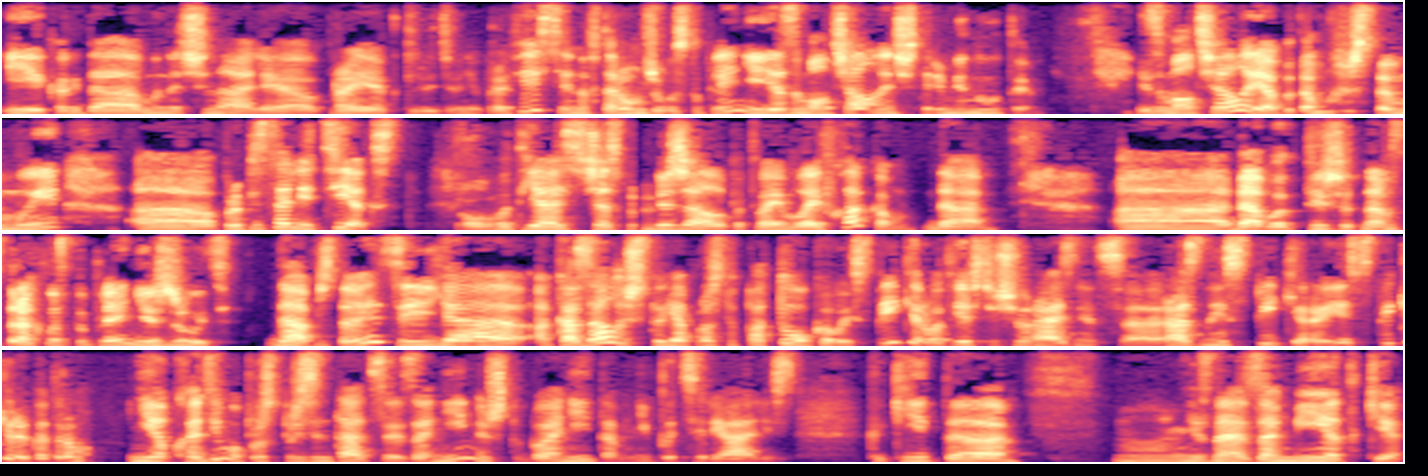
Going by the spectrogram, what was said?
И когда мы начинали проект «Люди вне профессии», на втором же выступлении я замолчала на 4 минуты. И замолчала я, потому что мы э, прописали текст. О. Вот я сейчас пробежала по твоим лайфхакам, да. А, да, вот пишет нам, страх выступлений, жуть. Да, представляете, я оказалось, что я просто потоковый спикер. Вот есть еще разница, разные спикеры. Есть спикеры, которым необходима просто презентация за ними, чтобы они там не потерялись, какие-то, не знаю, заметки.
